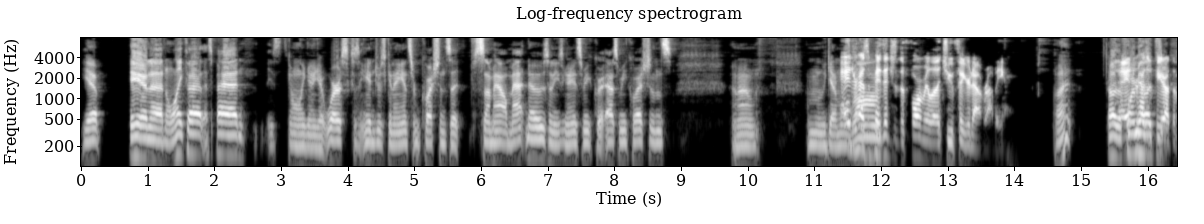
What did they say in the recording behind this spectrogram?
Yep. And I don't like that. That's bad. It's only going to get worse because Andrew's going to answer some questions that somehow Matt knows, and he's going to answer me, ask me questions. Um, I'm going to get all Andrew wrong. hasn't paid attention to the formula that you figured out, Robbie. What? Oh, the Andrew formula. hasn't figured out the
